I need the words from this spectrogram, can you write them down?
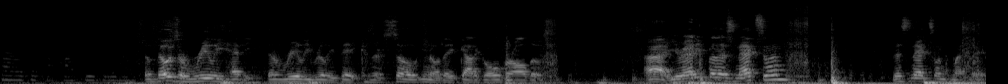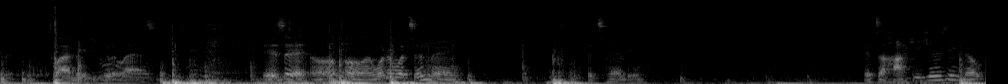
kind of looks like the hockey jersey. So those are really heavy. They're really, really big because they're so, you know, they've got to go over all those. All right, you ready for this next one? This next one's my favorite. That's why I made you do it last. Is it? Oh, I wonder what's in there. It's heavy. It's a hockey jersey? Nope,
